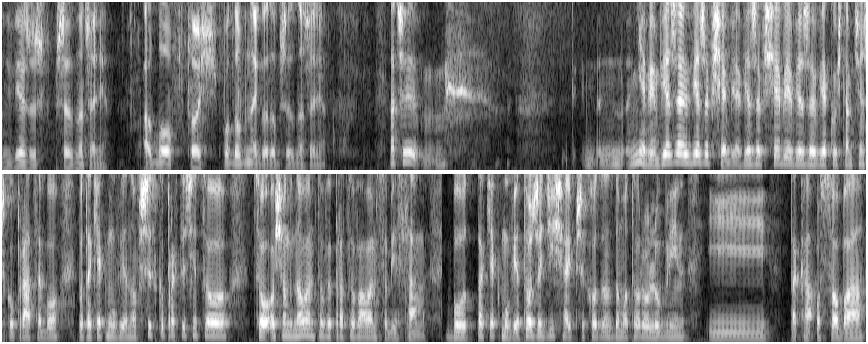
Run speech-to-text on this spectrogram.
wierzysz w przeznaczenie albo w coś podobnego do przeznaczenia. Znaczy, nie wiem, wierzę, wierzę w siebie, wierzę w siebie, wierzę w jakąś tam ciężką pracę, bo, bo tak jak mówię, no wszystko praktycznie co, co osiągnąłem, to wypracowałem sobie sam, bo tak jak mówię, to, że dzisiaj przychodząc do motoru Lublin i taka osoba,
